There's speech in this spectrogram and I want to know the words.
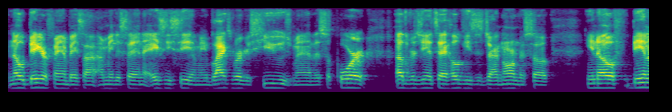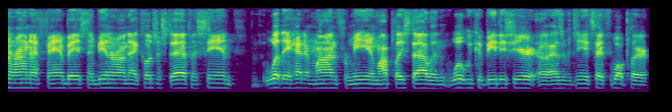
No bigger fan base, I, I mean, to say in the ACC. I mean, Blacksburg is huge, man. The support of the Virginia Tech Hokies is ginormous. So, you know, being around that fan base and being around that coaching staff and seeing what they had in mind for me and my play style and what we could be this year uh, as a Virginia Tech football player,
